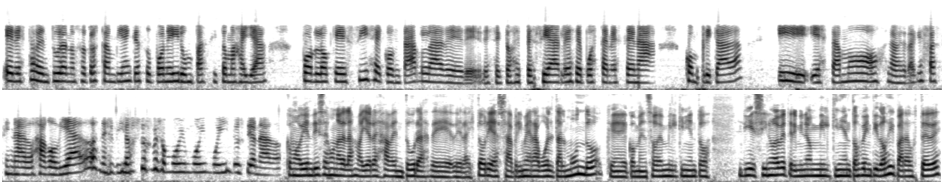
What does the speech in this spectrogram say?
en esta aventura nosotros también, que supone ir un pasito más allá por lo que exige contarla de, de efectos especiales, de puesta en escena complicada. Y, y estamos, la verdad que fascinados, agobiados, nerviosos, pero muy, muy, muy ilusionados. Como bien dices, una de las mayores aventuras de, de la historia, esa primera vuelta al mundo que comenzó en 1519, terminó en 1522 y para ustedes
